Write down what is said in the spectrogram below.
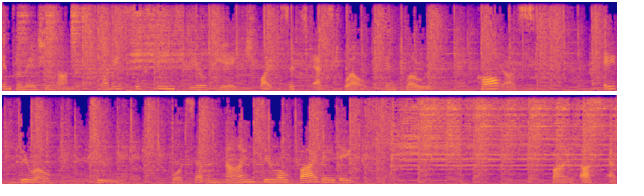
information on this 2016 Steel TH Light 6X12 enclosed, call us 802-479-0588. Find us at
